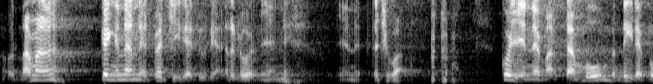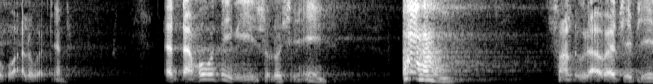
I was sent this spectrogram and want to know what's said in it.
ဟိုတမန်ကိန်းကနန်းနဲ့တွေ့ကြည့်တဲ့လူတွေအဲ့လိုမြင်နေမြင်နေတချို့က ကိုယ့်ရင်ထဲမှာတန်ဖိုးမသိတဲ့ပုဂ္ဂိုလ်အဲ့လိုပဲမြင်တယ်အတန်မိုးသိပြီဆိုလို့ရှိရင်ဆွမ်းလူတာပဲဖြစ်ဖြစ်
